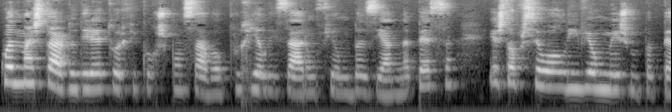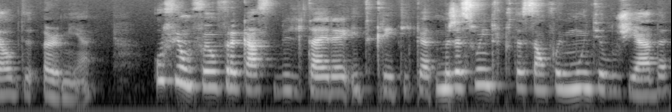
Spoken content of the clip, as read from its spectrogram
Quando mais tarde o diretor ficou responsável por realizar um filme baseado na peça, este ofereceu a Olivia o mesmo papel de Hermia. O filme foi um fracasso de bilheteira e de crítica, mas a sua interpretação foi muito elogiada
